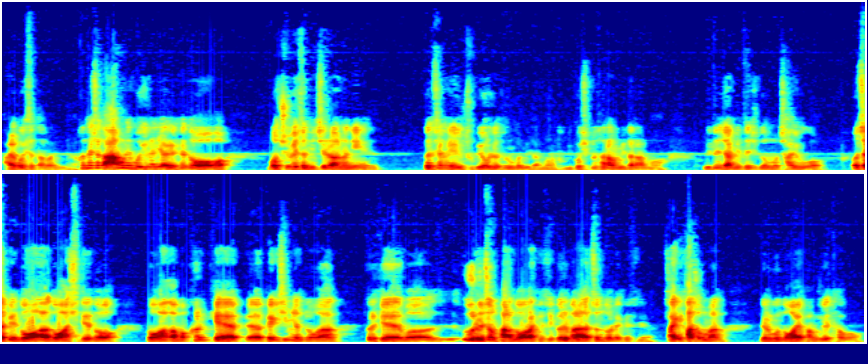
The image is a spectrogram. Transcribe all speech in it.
알고 있었단 말입니다. 근데 제가 아무리 뭐 이런 이야기를 해도 어, 뭐 주변에서 믿지를 않으니 그래서 제가 그냥 유튜브에 올려두는 겁니다. 뭐 믿고 싶은 사람은 믿어라. 뭐 믿든지 안 믿든지 그건 뭐 자유고 어차피 노아 노아 시대도 노아가 뭐 그렇게 120년 동안 그렇게 뭐 을을 전파하는 노아라 했으니까 얼마나 전도를 했겠어요. 자기 가족만 결국 노아의 방주에 타고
